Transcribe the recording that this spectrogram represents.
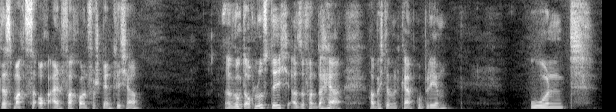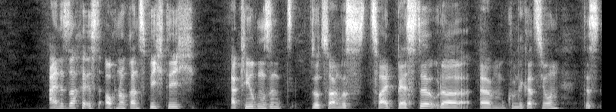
Das macht es auch einfacher und verständlicher. Wirkt auch lustig, also von daher habe ich damit kein Problem. Und eine Sache ist auch noch ganz wichtig. Erklärungen sind sozusagen das zweitbeste oder ähm, Kommunikation. Das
